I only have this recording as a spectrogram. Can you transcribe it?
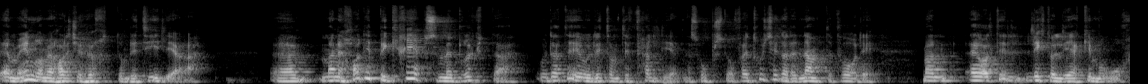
jeg må innrømme jeg hadde ikke hørt om det tidligere. Eh, Men jeg hadde et begrep som jeg brukte, og dette er jo litt om tilfeldighetene som oppstår. For jeg tror ikke jeg hadde nevnt det for dem. Men jeg har alltid likt å leke med ord.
